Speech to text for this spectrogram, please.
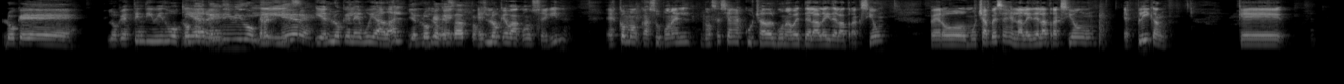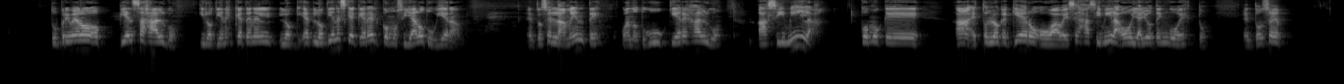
lo que... Lo que este individuo quiere. Lo que este individuo y, quiere. Y es lo que le voy a dar. Y es lo que, exacto. Es lo que va a conseguir. Es como que a suponer, no sé si han escuchado alguna vez de la ley de la atracción, pero muchas veces en la ley de la atracción explican que tú primero piensas algo y lo tienes que tener, lo, lo tienes que querer como si ya lo tuviera. Entonces la mente, cuando tú quieres algo, asimila como que, ah, esto es lo que quiero, o a veces asimila, oh, ya yo tengo esto. Entonces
